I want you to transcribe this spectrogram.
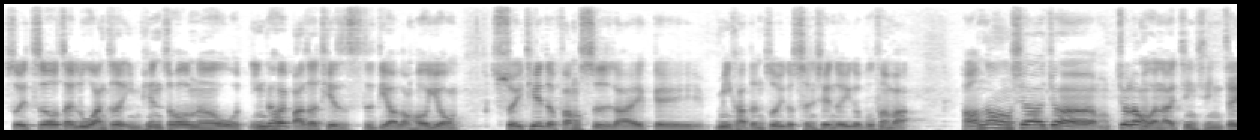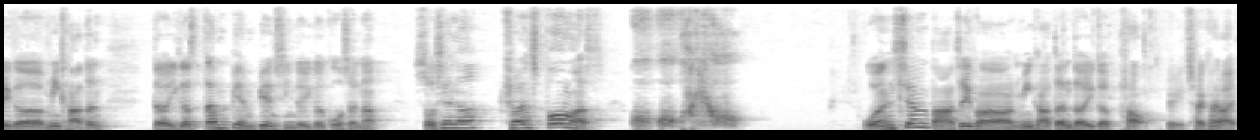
所以之后在录完这个影片之后呢，我应该会把这个贴纸撕掉，然后用。水贴的方式来给密卡登做一个呈现的一个部分吧。好，那我们现在就就让我们来进行这个密卡登的一个三变变形的一个过程呢。首先呢，Transformers，我们先把这款密卡登的一个炮给拆开来。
